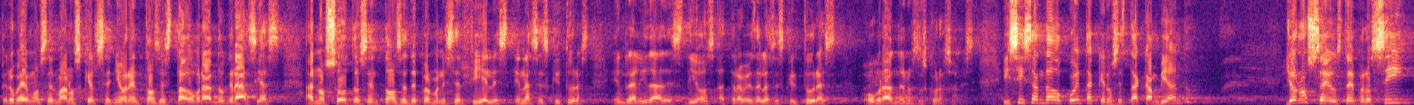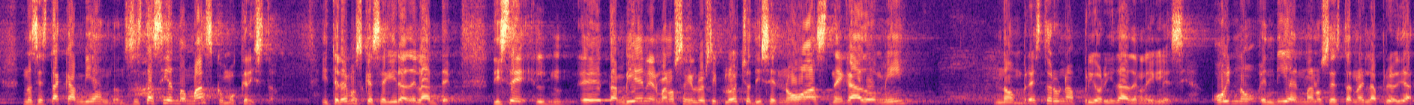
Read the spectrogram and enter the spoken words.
Pero vemos, hermanos, que el Señor entonces está obrando gracias a nosotros entonces de permanecer fieles en las escrituras. En realidad es Dios a través de las escrituras obrando en nuestros corazones. ¿Y si se han dado cuenta que nos está cambiando? Yo no sé usted, pero sí nos está cambiando, nos está haciendo más como Cristo. Y tenemos que seguir adelante. Dice eh, también, hermanos, en el versículo 8, dice, no has negado mi nombre. Esto era una prioridad en la iglesia. Hoy no, en día, hermanos, esta no es la prioridad.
